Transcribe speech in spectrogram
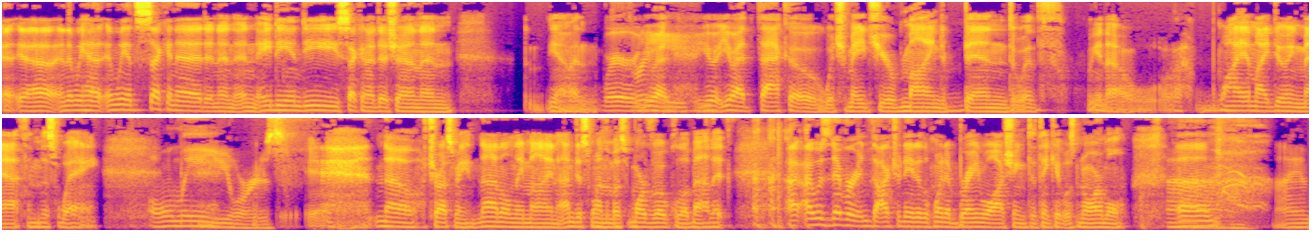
uh, yeah and then we had and we had second ed and and, and ad&d second edition and you know and where you had you, you had THAC0 which made your mind bend with you know why am i doing math in this way Only yours. no, trust me, not only mine. I'm just one of the most more vocal about it. I, I was never indoctrinated to the point of brainwashing to think it was normal. Um, I am.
